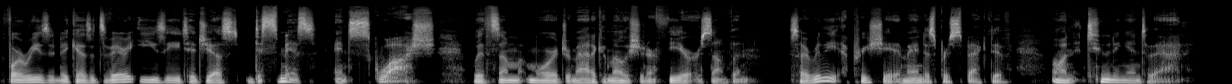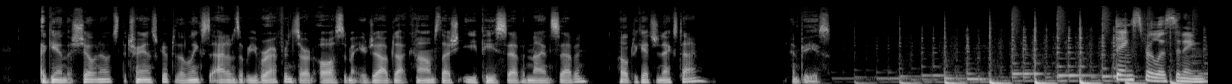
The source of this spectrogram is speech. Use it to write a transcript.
for a reason because it's very easy to just dismiss and squash with some more dramatic emotion or fear or something. So I really appreciate Amanda's perspective on tuning into that. Again, the show notes, the transcript, and the links to items that we've referenced are at awesomeatyourjob.com slash EP797. Hope to catch you next time, and peace. Thanks for listening.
